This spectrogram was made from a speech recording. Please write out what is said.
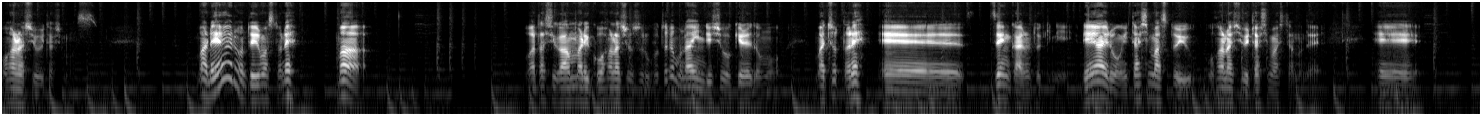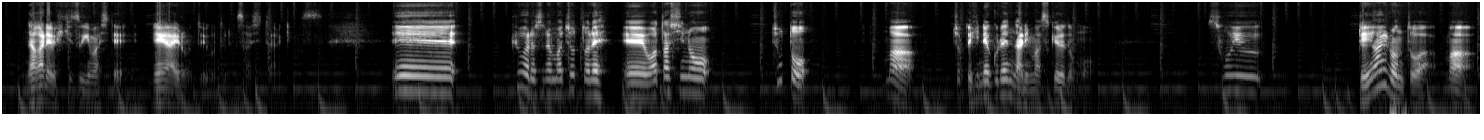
お話をいたします。まあ、恋愛論と言いますとね、まあ、私があんまりこう話をすることでもないんでしょうけれども、まあ、ちょっとね、えー前回の時に恋愛論をいたしますというお話をいたしましたので、えー流れを引き継ぎまして恋愛論ということでさせていただきます。えー今日はですね、まあ、ちょっとね、えー私のちょっと、まあ、ちょっとひねくれになりますけれども、そういう恋愛論とは、まあ、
